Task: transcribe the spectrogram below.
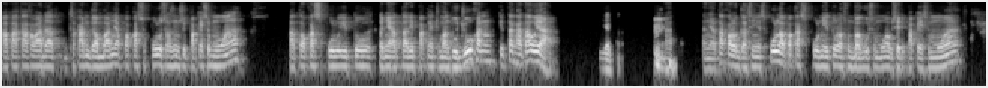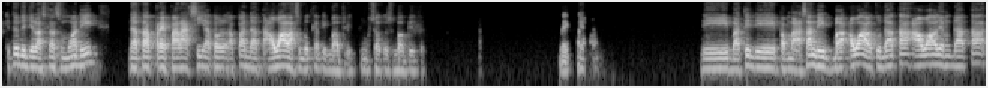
Apakah kalau ada misalkan gambarnya apakah 10 langsung dipakai semua? Ataukah 10 itu ternyata dipakai cuma 7 kan kita nggak tahu ya. Iya, Pak. Ternyata kalau gasnya 10 apakah 10-nya itu langsung bagus semua bisa dipakai semua? Itu dijelaskan semua di data preparasi atau apa data awal lah sebutkan di bab itu, suatu sebab itu. Baik, Pak. Ya. Di berarti di pembahasan di awal tuh data awal yang data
